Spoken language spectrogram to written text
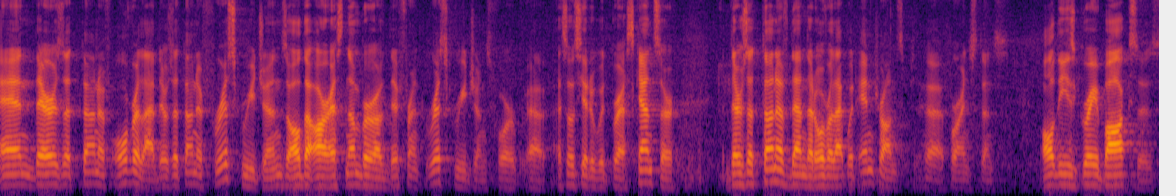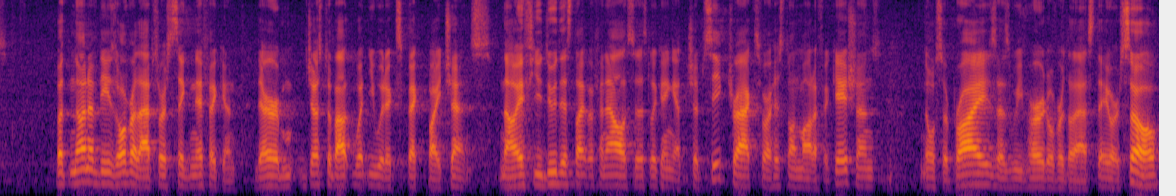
And there's a ton of overlap. There's a ton of risk regions, all the RS number of different risk regions for, uh, associated with breast cancer. There's a ton of them that overlap with introns, uh, for instance. All these gray boxes. But none of these overlaps are significant. They're just about what you would expect by chance. Now, if you do this type of analysis looking at ChIP-seq tracks for histone modifications, no surprise, as we've heard over the last day or so,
